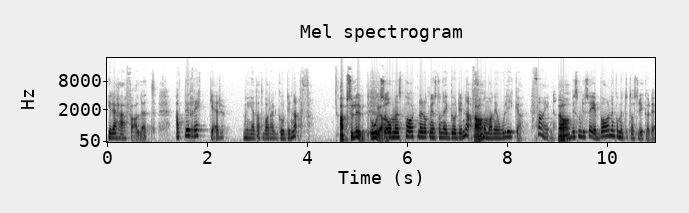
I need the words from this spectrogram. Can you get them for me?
i det här fallet. Att det räcker med att vara good enough. Absolut, oh ja. Så om ens partner åtminstone är good enough, Ja. om man är olika, fine. Ja. Det är som du säger, barnen kommer inte ta stryk av det.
